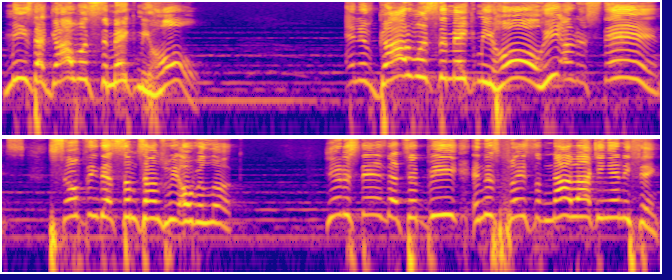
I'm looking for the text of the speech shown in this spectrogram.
means that God wants to make me whole. And if God wants to make me whole, He understands something that sometimes we overlook. He understands that to be in this place of not lacking anything,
